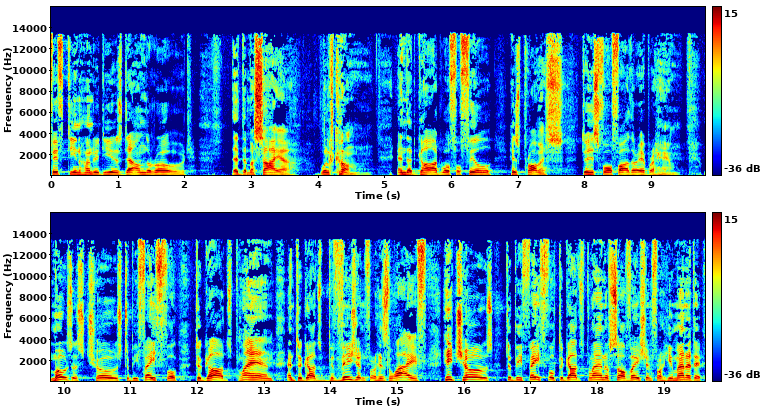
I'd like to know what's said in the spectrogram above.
1500 years down the road that the Messiah will come and that God will fulfill his promise to his forefather Abraham. Moses chose to be faithful to God's plan and to God's vision for his life. He chose to be faithful to God's plan of salvation for humanity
